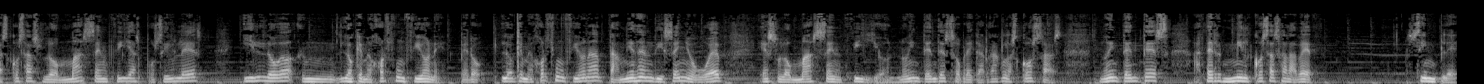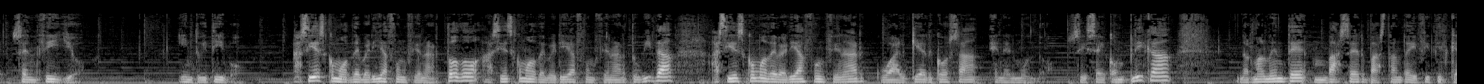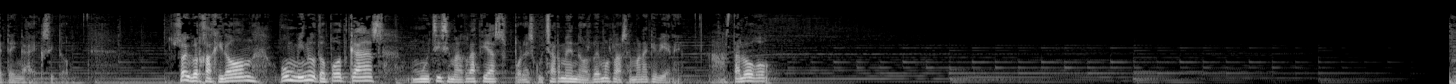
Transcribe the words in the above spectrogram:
cosas lo más sencillas posibles y lo, mm, lo, que mejor funcione. Pero lo que mejor funciona también en diseño web es lo más sencillo. No intentes sobrecargar las cosas, no intentes hacer mil cosas a la vez. Simple, sencillo, intuitivo. Así es como debería funcionar todo, así es como debería funcionar tu vida, así es como debería funcionar cualquier cosa en el mundo. Si se complica, normalmente va a ser bastante difícil que tenga éxito. Soy Borja Girón, un minuto podcast, muchísimas gracias por escucharme, nos vemos la semana que viene. Hasta luego.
